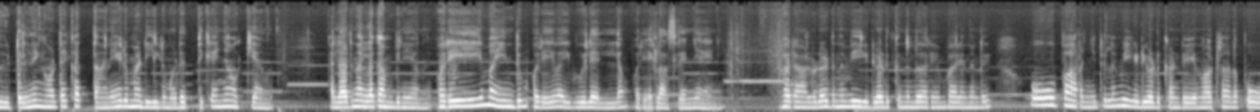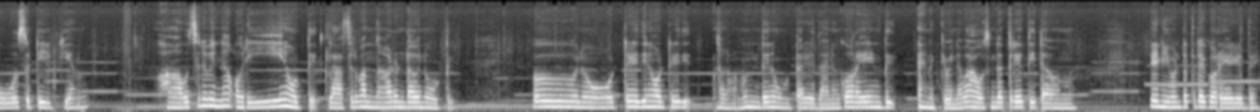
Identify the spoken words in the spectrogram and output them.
വീട്ടിൽ നിന്ന് ഇങ്ങോട്ടേക്ക് എത്താനേ ഒരു മടിയിലും ഇവിടെ എത്തിക്കഴിഞ്ഞാൽ ഓക്കെയാണ് എല്ലാവരും നല്ല കമ്പനിയാണ്. ഒരേ മൈൻഡും ഒരേ വൈബുവിലും എല്ലാം ഒരേ ക്ലാസ്സിൽ തന്നെയാണ് ഒരാളോട് ഇടുന്ന വീഡിയോ എടുക്കുന്നുണ്ട് പറയുമ്പോൾ പറയുന്നുണ്ട് ഓ പറഞ്ഞിട്ടെല്ലാം വീഡിയോ എടുക്കണ്ടേ? എന്ന് പറഞ്ഞിട്ട് നല്ല പോസ് ഇട്ടിരിക്കുകയാണ്. ഹൗസിന് പിന്നെ ഒരേ നോട്ട് ക്ലാസ്സിൽ വന്നാടുണ്ടാവും നോട്ട് ഓ നോട്ട് എഴുതി നോട്ട് എഴുതി. നല്ലോണം ഉണ്ട് നോട്ട് എഴുതാനും കുറേ ഉണ്ട്. എനിക്ക് പിന്നെ ഹൗസിന്റെ അത്രയും എത്തിയിട്ടാവുന്നു. ഇനിയുണ്ട് അത്രയും കുറേ എഴുതാൻ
